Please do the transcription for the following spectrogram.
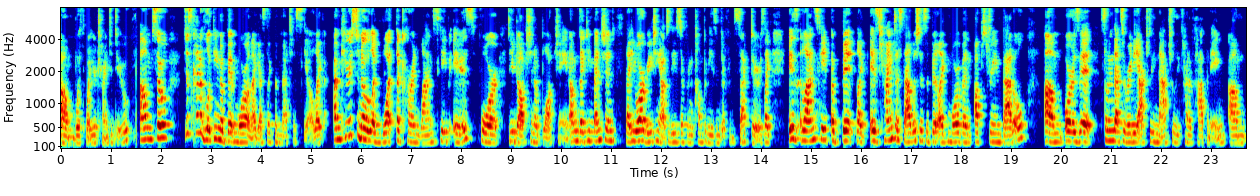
um, with what you're trying to do. Um, so just kind of looking a bit more on, I guess, like the meta scale. Like, I'm curious to know like what the current landscape is for the adoption of blockchain. Um, like you mentioned that you are reaching out to these different companies in different sectors. Like, is landscape a bit like is trying to establish this a bit like more of an upstream battle, um, or is it something that's already actually naturally kind of happening? Um,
